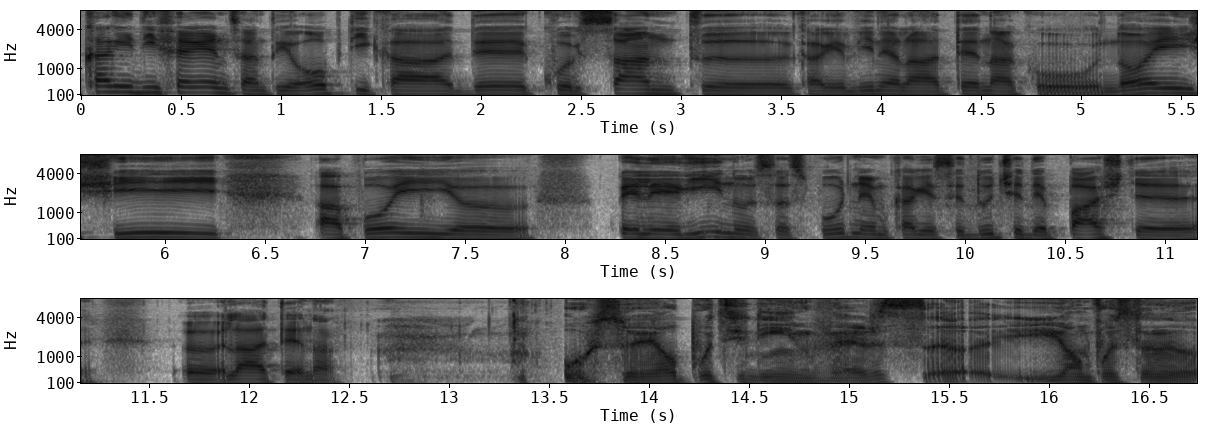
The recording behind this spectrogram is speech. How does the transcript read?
care e diferența între optica de cursant uh, care vine la Atena cu noi și apoi uh, pelerinul, să spunem, care se duce de Paște uh, la Atena? O să o iau puțin invers. Eu am fost în,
